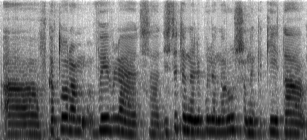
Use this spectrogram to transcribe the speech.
в котором выявляются, действительно ли были нарушены какие-то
